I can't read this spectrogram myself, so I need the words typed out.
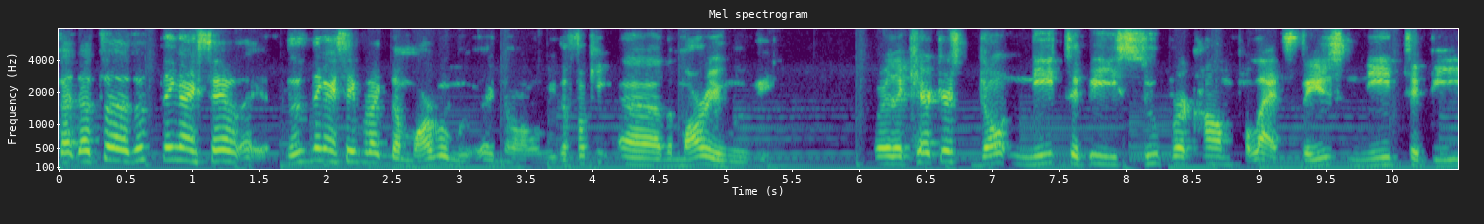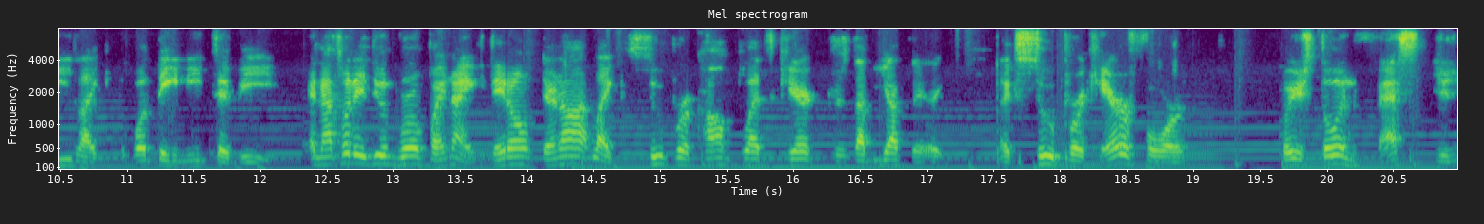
that, that's a the thing I say. The thing I say for like the Marvel movie, like the Marvel movie, the fucking uh the Mario movie, where the characters don't need to be super complex. They just need to be like what they need to be, and that's what they do in Grow Up by Night. They don't. They're not like super complex characters that you have to like, like super care for, but you're still invested. You're,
